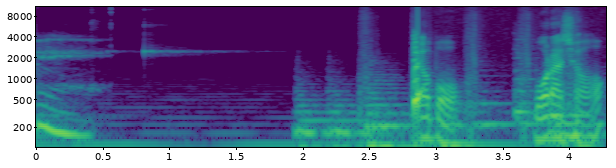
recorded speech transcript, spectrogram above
음. 여보, 뭘 하셔?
